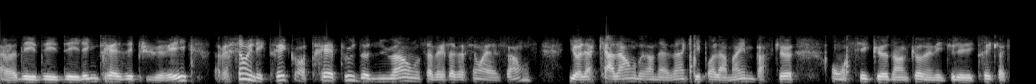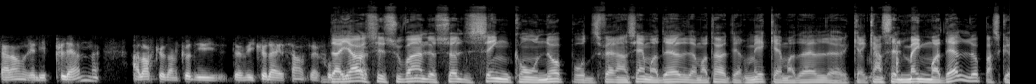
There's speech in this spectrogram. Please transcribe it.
euh, des, des, des lignes très épurées. La version électrique a très peu de nuances avec la version à essence. Il y a la calandre en avant qui n'est pas la même parce que on sait que dans le cas d'un véhicule électrique, la calandre, elle est pleine, alors que dans le cas d'un véhicule à essence, faut- D'ailleurs, c'est souvent le seul signe qu'on a pour différencier un modèle de moteur thermique un modèle, euh, quand c'est le même modèle, là, parce que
